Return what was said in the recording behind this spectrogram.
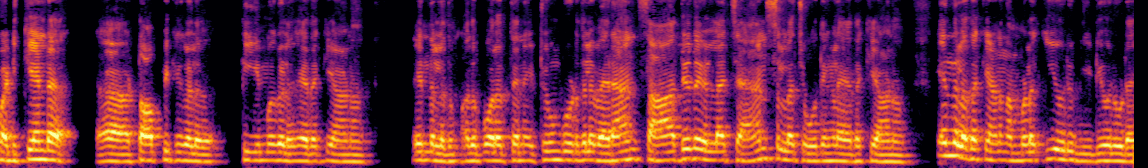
പഠിക്കേണ്ട ടോപ്പിക്കുകൾ തീമുകൾ ഏതൊക്കെയാണ്? എന്നുള്ളതും അതുപോലെ തന്നെ ഏറ്റവും കൂടുതൽ വരാൻ സാധ്യതയുള്ള ചാൻസ് ഉള്ള ചോദ്യങ്ങൾ ഏതൊക്കെയാണ് എന്നുള്ളതൊക്കെയാണ് നമ്മൾ ഈ ഒരു വീഡിയോയിലൂടെ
